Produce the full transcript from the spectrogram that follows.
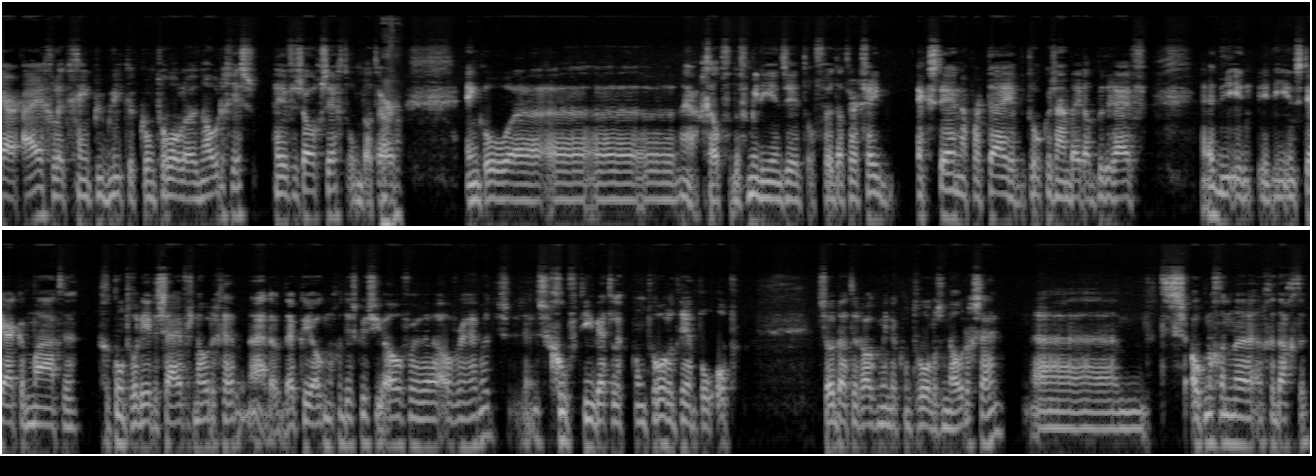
er eigenlijk geen publieke controle nodig is, even zo gezegd, omdat er enkel uh, nou ja, geld van de familie in zit of dat er geen externe partijen betrokken zijn bij dat bedrijf hè, die, in, die in sterke mate gecontroleerde cijfers nodig hebben. Nou, daar, daar kun je ook nog een discussie over, over hebben. Dus, dus schroef die wettelijke controledrempel op, zodat er ook minder controles nodig zijn. Uh, dat is ook nog een, een gedachte.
